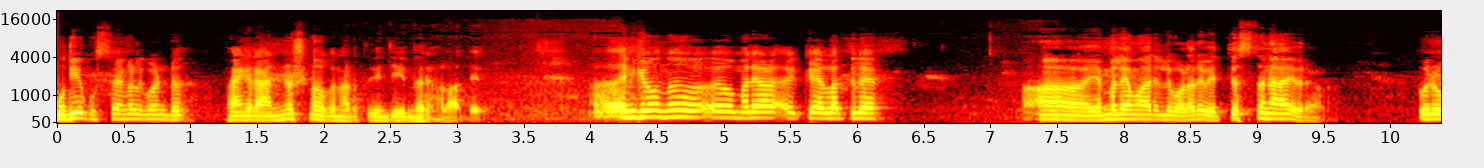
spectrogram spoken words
പുതിയ പുസ്തകങ്ങൾ കൊണ്ട് ഭയങ്കര അന്വേഷണമൊക്കെ നടത്തുകയും ചെയ്യുന്ന ഒരാളാണ് അദ്ദേഹം. എനിക്ക് തോന്നുന്നു മലയാള കേരളത്തിലെ എം എൽ എമാരിൽ വളരെ വ്യത്യസ്തനായ ഒരാൾ ഒരു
